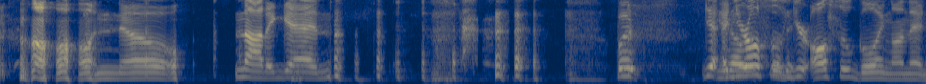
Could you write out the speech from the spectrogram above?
oh no. Not again. but Yeah, You and know, you're so also that- you're also going on that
